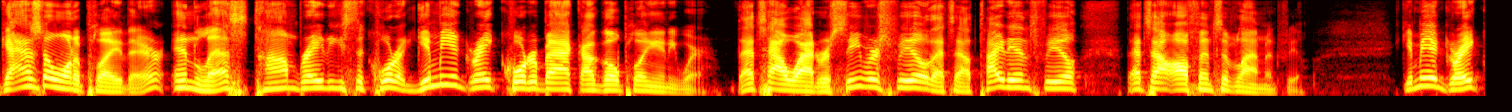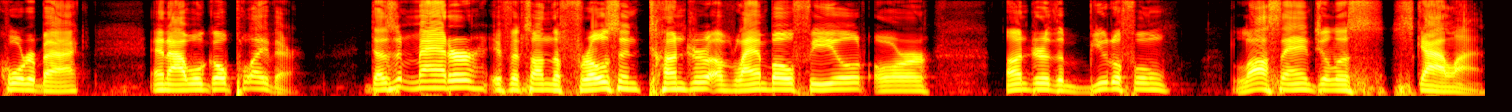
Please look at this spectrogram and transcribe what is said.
Guys don't want to play there unless Tom Brady's the quarterback. Give me a great quarterback, I'll go play anywhere. That's how wide receivers feel. That's how tight ends feel. That's how offensive linemen feel. Give me a great quarterback, and I will go play there. Doesn't matter if it's on the frozen tundra of Lambeau Field or under the beautiful Los Angeles skyline.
